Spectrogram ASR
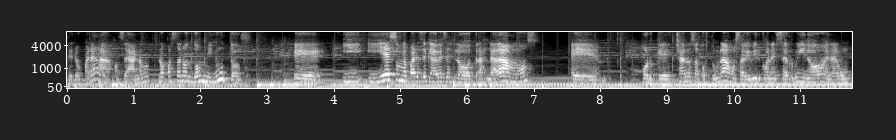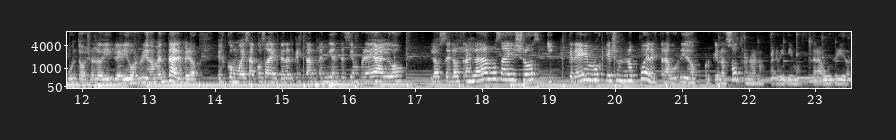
pero pará, o sea, no, no pasaron dos minutos. Eh, y, eso me parece que a veces lo trasladamos eh, porque ya nos acostumbramos a vivir con ese ruido, en algún punto yo le digo ruido mental, pero es como esa cosa de tener que estar pendiente siempre de algo, lo, se lo trasladamos a ellos y creemos que ellos no pueden estar aburridos porque nosotros no nos permitimos estar aburridos.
